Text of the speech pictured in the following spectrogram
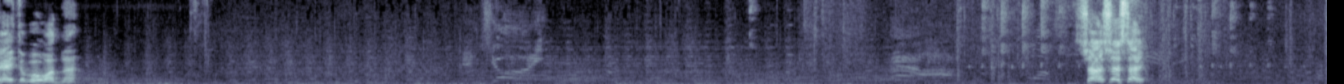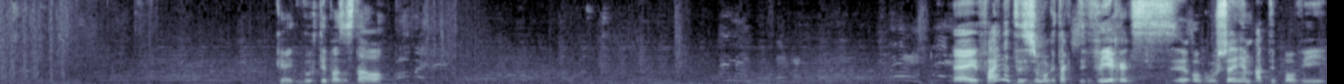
Okej, to było ładne. Strzelaj, strzelaj, strzelaj! Okej, dwóch typa zostało. Ej, fajne to jest, że mogę tak wyjechać z ogłuszeniem, a typowi...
